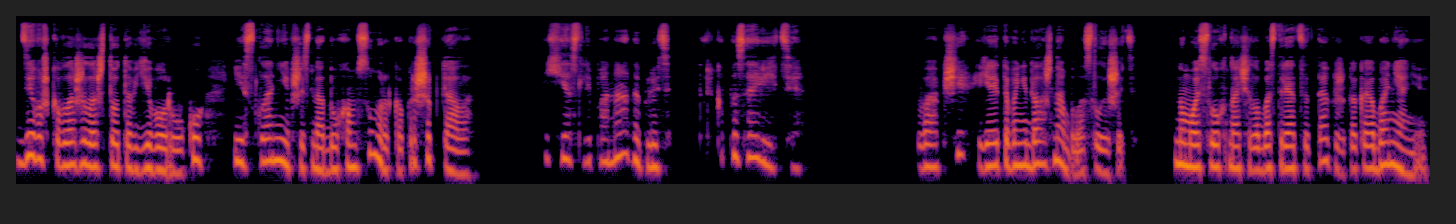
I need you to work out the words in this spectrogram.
Девушка вложила что-то в его руку и, склонившись над духом сумрака, прошептала. «Если понадоблюсь, только позовите». Вообще, я этого не должна была слышать. Но мой слух начал обостряться так же, как и обоняние.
